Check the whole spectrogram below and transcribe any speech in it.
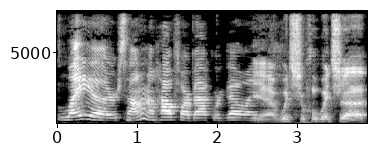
Leia or something. I don't know how far back we're going. yeah, which which uh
